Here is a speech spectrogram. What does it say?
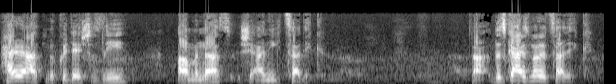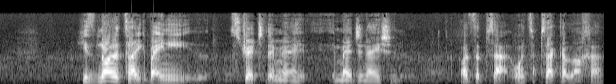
Hayrat li, Almanas she'ani tzaddik. Now, this guy is not a tzaddik. He's not a tzaddik by any stretch of the ima- imagination. What's the psa- what's the psak halacha?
